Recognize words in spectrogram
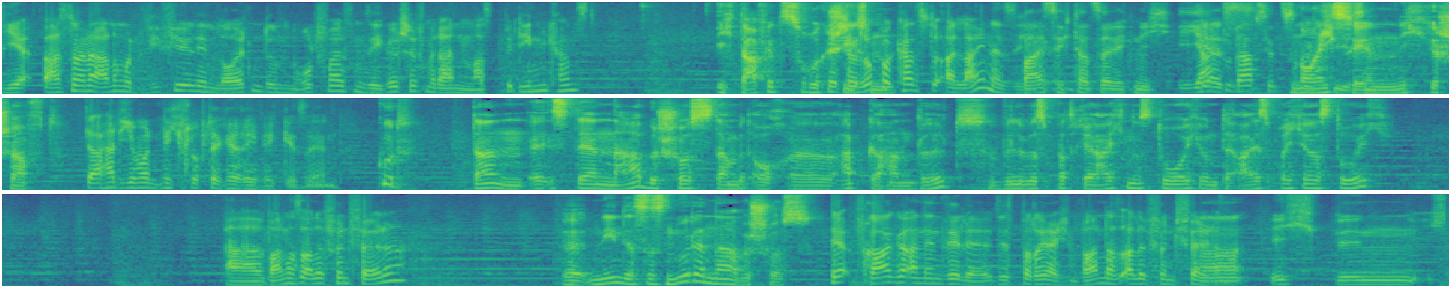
Ja, hast du eine Ahnung, mit wie vielen Leuten du notfalls ein Segelschiff mit einem Mast bedienen kannst? Ich darf jetzt Der zurückschießen. Schaluppe kannst du alleine segeln. Weiß ich tatsächlich nicht. Ja, Ja, du darfst jetzt zurückschießen. 19, nicht geschafft. Da hat jemand nicht Flucht der Karibik gesehen. Gut. Dann äh, ist der Nahbeschuss damit auch äh, abgehandelt. Wille des Patriarchen ist durch und der Eisbrecher ist durch. Äh, waren das alle fünf Felder? Äh, nee, das ist nur der Nahbeschuss. Ja, Frage an den Wille des Patriarchen. Waren das alle fünf Felder? Äh, ich bin. Ich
